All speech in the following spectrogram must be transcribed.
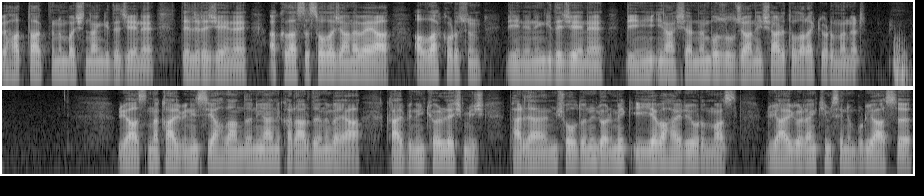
ve hatta aklının başından gideceğine, delireceğine, akıl hastası olacağına veya Allah korusun dininin gideceğine, dini inançlarının bozulacağını işaret olarak yorumlanır. Rüyasında kalbinin siyahlandığını yani karardığını veya kalbinin körleşmiş, perdelenmiş olduğunu görmek iyiye ve hayra yorulmaz. Rüyayı gören kimsenin bu rüyası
